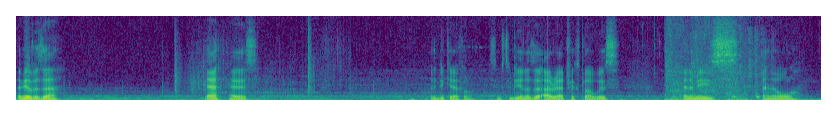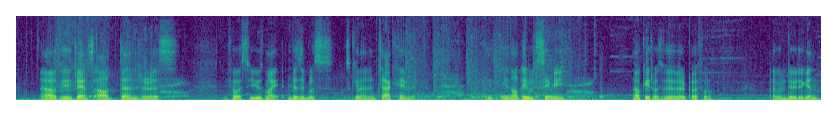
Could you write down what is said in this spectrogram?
Maybe over there. Yeah, there it is. Let's be careful. Seems to be another area to explore with enemies and all. Oh, these giants are dangerous. If I was to use my invisible skill and attack him, he's not able to see me. Okay, it was very, very powerful. I will do it again.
